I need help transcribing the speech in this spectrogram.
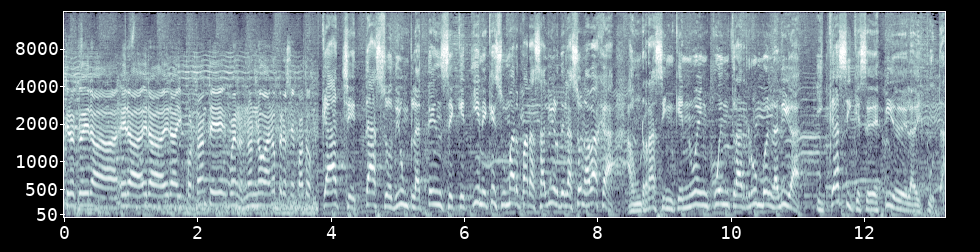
creo que era, era, era, era importante. Bueno, no, no ganó, pero se empató. Cachetazo de un platense que tiene que sumar para salir de la zona baja a un Racing que no encuentra rumbo en la liga y casi que se despide de la disputa.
